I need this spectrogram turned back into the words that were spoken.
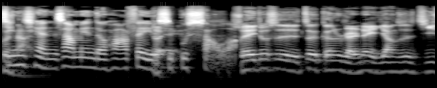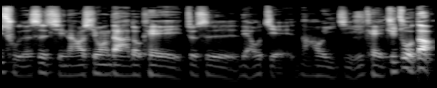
金钱上面的花费也是不少啊。所以就是这跟人类一样，就是基础的事情，然后希望大家都可以就是了解，然后以及可以去做到。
